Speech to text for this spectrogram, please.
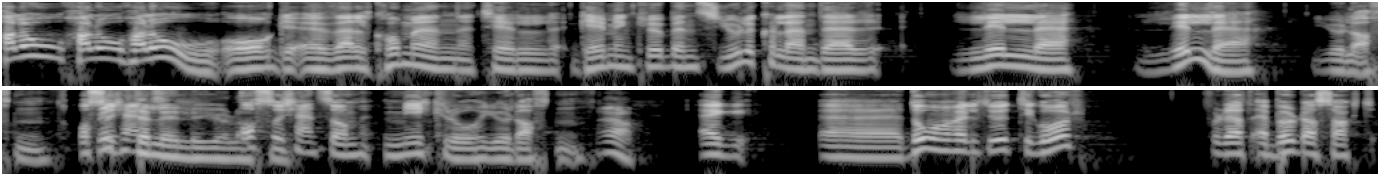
Hallo, hallo, hallo, og velkommen til gamingklubbens julekalender lille, lille julaften. Også kjent, lille julaften. også kjent som mikrojulaften. Ja. Jeg eh, dumma meg litt ut i går, fordi at jeg burde ha sagt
